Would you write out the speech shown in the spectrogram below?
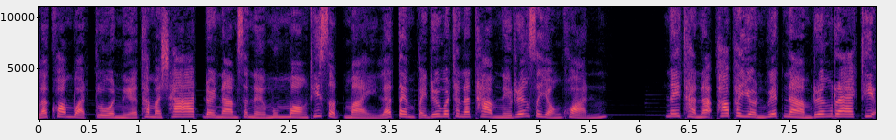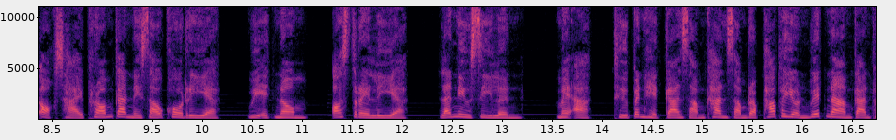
และความหวาดกลัวเหนือธรรมชาติ โดยนำเสนอมุมมองที่สดใหม่ และเต็มไปด้วยวัฒนธรรมในเรื่องสยองขวัญ ในฐานะภาพยนตร์เวียดนามเรื่องแรกที่ออกฉายพร้อมกันในเซาท์โคเรียวีเอตนามออสเตรเลีย และนิวซีแลนด์ไม่อะ ถือเป็นเหตุการณ์สำคัญสำหรับภาพยนตร์เวียดนามการผ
